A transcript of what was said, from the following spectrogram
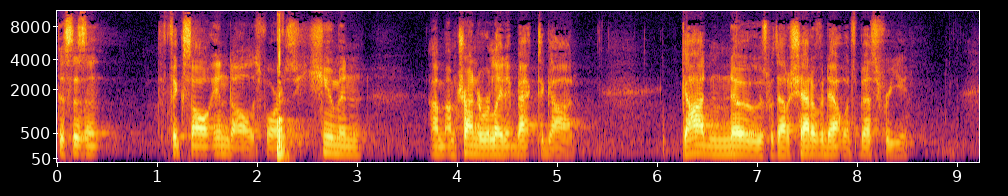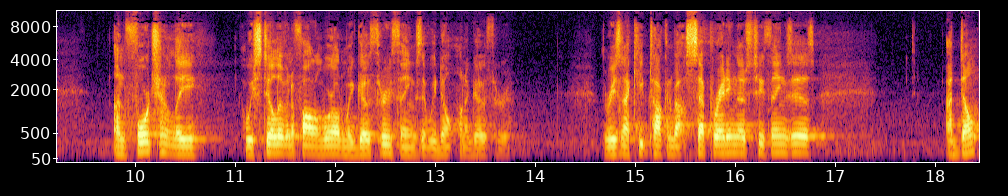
This isn't the fix all end all as far as human. I'm, I'm trying to relate it back to God. God knows without a shadow of a doubt what's best for you. Unfortunately, we still live in a fallen world and we go through things that we don't want to go through. The reason I keep talking about separating those two things is I don't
